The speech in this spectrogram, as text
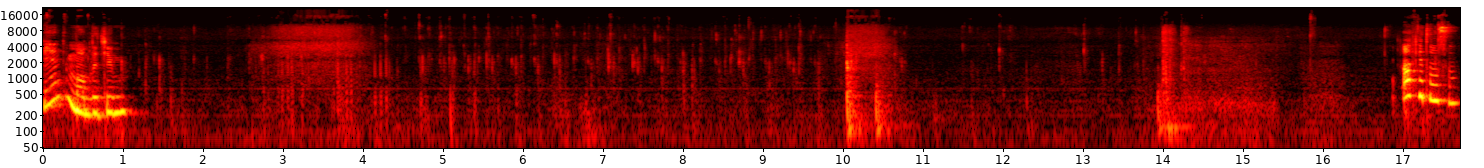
Beğendin mi ablacığım? Afiyet olsun.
